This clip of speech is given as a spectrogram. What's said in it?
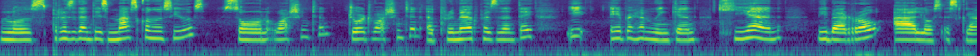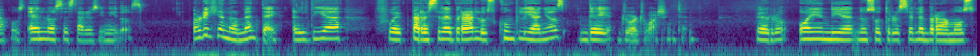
los presidentes más conocidos son Washington, George Washington, el primer presidente, y Abraham Lincoln, quien liberó a los esclavos en los Estados Unidos. Originalmente, el día fue para celebrar los cumpleaños de George Washington, pero hoy en día nosotros celebramos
